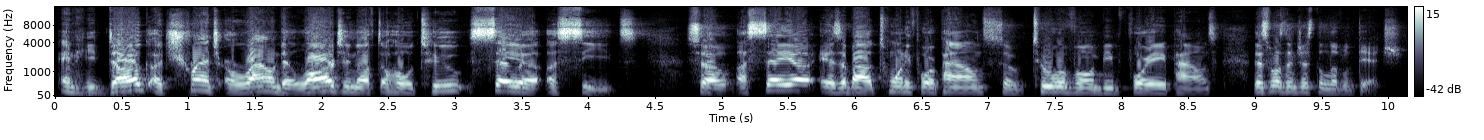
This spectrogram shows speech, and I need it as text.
and he dug a trench around it large enough to hold two seah of seeds. So a seah is about 24 pounds, so two of them would be 48 pounds. This wasn't just a little ditch.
